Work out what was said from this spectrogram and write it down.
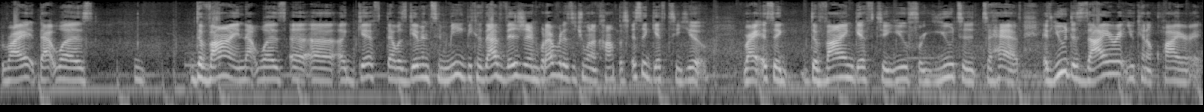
right? That was divine that was a, a, a gift that was given to me because that vision whatever it is that you want to accomplish it's a gift to you right? It's a divine gift to you for you to to have. If you desire it you can acquire it.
